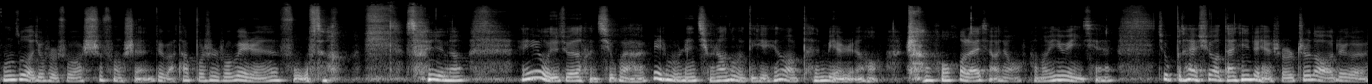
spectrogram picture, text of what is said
工作就是说侍奉神，对吧？他不是说为人服务的，所以呢，哎，我就觉得很奇怪啊，为什么人情商这么低，天天喷别人哈？然后后来想想，可能因为以前就不太需要担心这些事儿，知道这个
